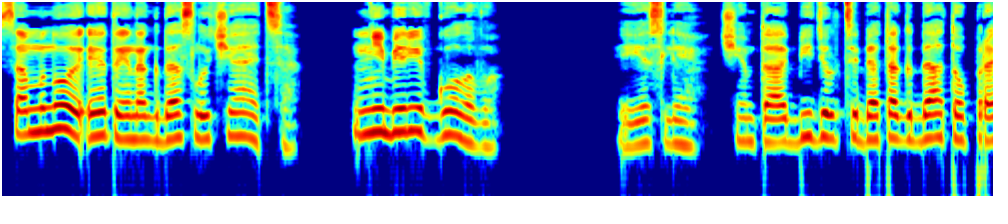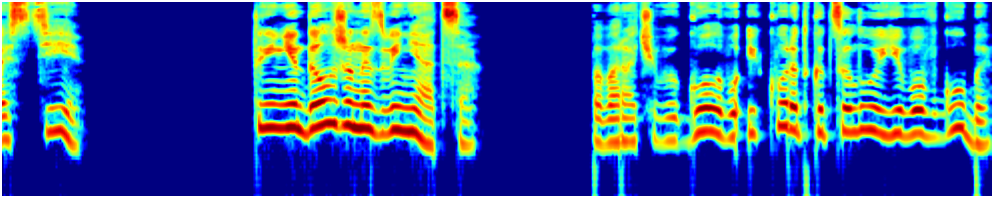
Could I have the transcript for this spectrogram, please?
Со мной это иногда случается. Не бери в голову. Если чем-то обидел тебя тогда, то прости. Ты не должен извиняться. Поворачиваю голову и коротко целую его в губы,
